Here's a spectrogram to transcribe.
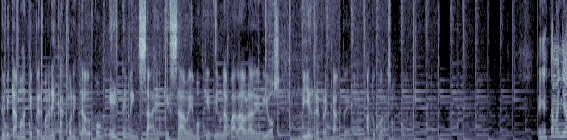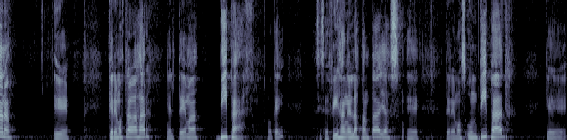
Te invitamos a que permanezcas conectado con este mensaje que sabemos que tiene una palabra de Dios bien refrescante a tu corazón. En esta mañana eh, queremos trabajar el tema D-Path, ¿ok? Si se fijan en las pantallas, eh, tenemos un D-pad, que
